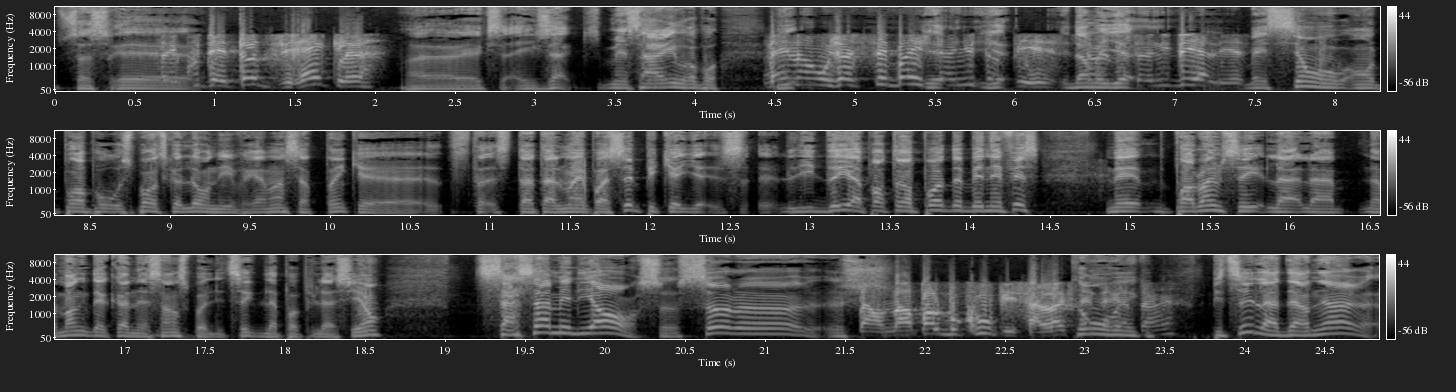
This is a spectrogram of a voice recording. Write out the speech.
ça serait. C'est un coup d'État direct, là. Euh, ex- exact. Mais ça arrivera pas. Ben Mais- non, je le sais bien, je suis un utopiste. non, mais a- C'est un idéaliste. Mais si on, on le propose pas, en tout cas là, on est vraiment certain que c'est c'est totalement impossible puis que l'idée apportera pas de bénéfices. Mais le problème, c'est la- la- le manque de connaissances politiques de la population. Ça s'améliore, ça. Ça, là, Ben, on en parle beaucoup, puis ça a l'air intéressant. Puis tu sais, la dernière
